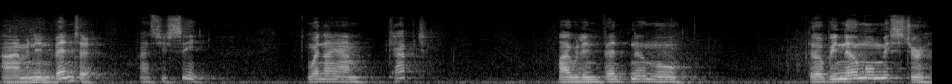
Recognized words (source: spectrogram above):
I'm an inventor, as you see. When I am capped, I will invent no more. There will be no more mystery,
